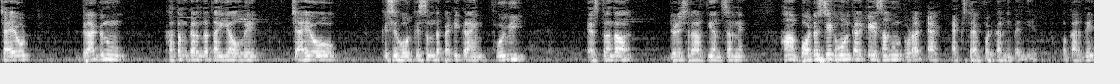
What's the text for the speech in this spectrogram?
ਚਾਹੇ ਉਹ ਡਰੱਗ ਨੂੰ ਖਤਮ ਕਰਨ ਦਾ ਤਾਈਆ ਹੋਵੇ, ਚਾਹੇ ਉਹ ਕਿਸੇ ਹੋਰ ਕਿਸਮ ਦਾ ਪੈਟੀ ਕ੍ਰਾਈਮ ਕੋਈ ਵੀ ਇਸ ਤਰ੍ਹਾਂ ਦਾ ਜਿਹੜੇ ਸ਼ਰਾਰਤੀ ਅਨਸਰ ਨੇ ਹਾਂ ਬਾਰਡਰ ਸਟੇਟ ਹੋਣ ਕਰਕੇ ਸਾਨੂੰ ਥੋੜਾ ਐਕਸਟਰਾ ਐਫਰਟ ਕਰਨੀ ਪੈਂਦੀ ਹੈ ਉਹ ਕਰਦੇ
